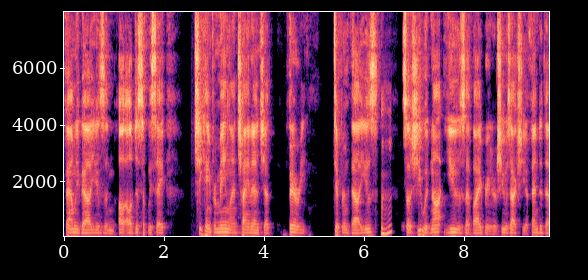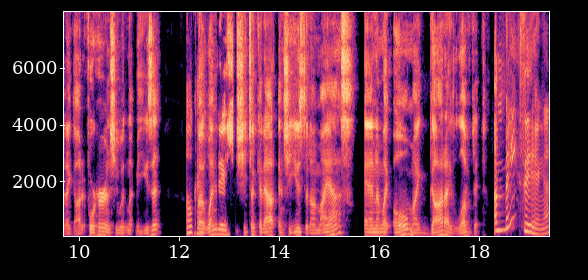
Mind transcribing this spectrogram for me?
family values. And I'll, I'll just simply say she came from mainland China and she had very different values. Mm-hmm. So she would not use that vibrator. She was actually offended that I got it for her and she wouldn't let me use it. Okay. But one day she took it out and she used it on my ass. And I'm like, oh my God, I loved it. Amazing.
